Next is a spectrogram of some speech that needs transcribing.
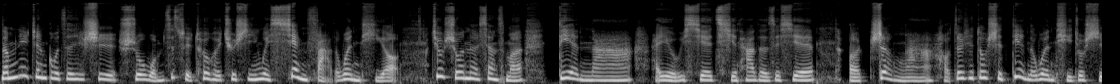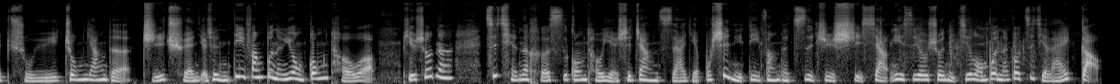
那么内政部这是说，我们之所以退回去，是因为宪法的问题哦，就说呢，像什么电呐、还有一些其他的这些呃证啊，好。这些都是电的问题，就是属于中央的职权，也就是你地方不能用公投哦。比如说呢，之前的核四公投也是这样子啊，也不是你地方的自治事项，意思就是说你基隆不能够自己来搞。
